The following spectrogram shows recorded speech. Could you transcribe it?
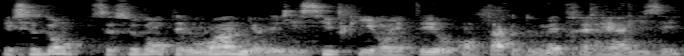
Et c'est ce dont témoignent les disciples qui ont été au contact de maîtres réalisés,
